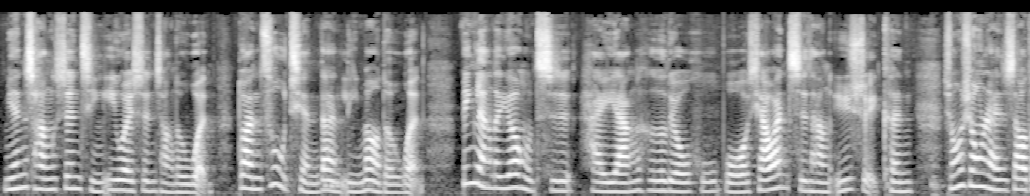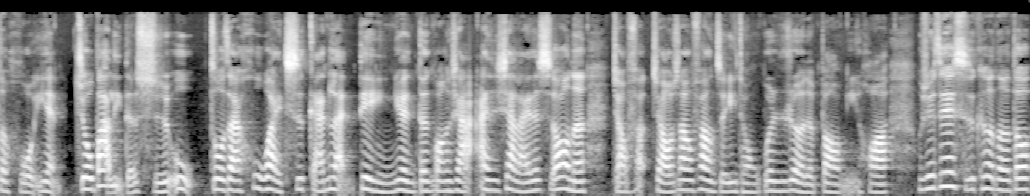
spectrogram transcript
绵长深情、意味深长的吻、短促浅淡礼貌的吻。冰凉的游泳池、海洋、河流、湖泊、峡湾、池塘、雨水坑、熊熊燃烧的火焰、酒吧里的食物、坐在户外吃橄榄、电影院灯光下暗下来的时候呢，脚放脚上放着一桶温热的爆米花。我觉得这些时刻呢，都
